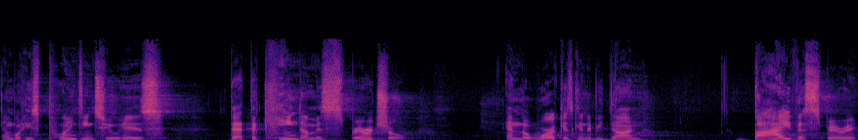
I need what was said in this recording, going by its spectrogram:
And what he's pointing to is that the kingdom is spiritual and the work is going to be done by the Spirit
